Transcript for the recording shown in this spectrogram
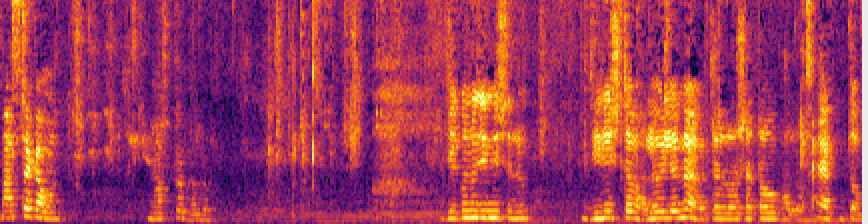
মাছটা কেমন? মাছটা ভালো। যে কোনো জিনিস জিনিসটা ভালো হইলে না ওটার রসাটাও ভালো একদম।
